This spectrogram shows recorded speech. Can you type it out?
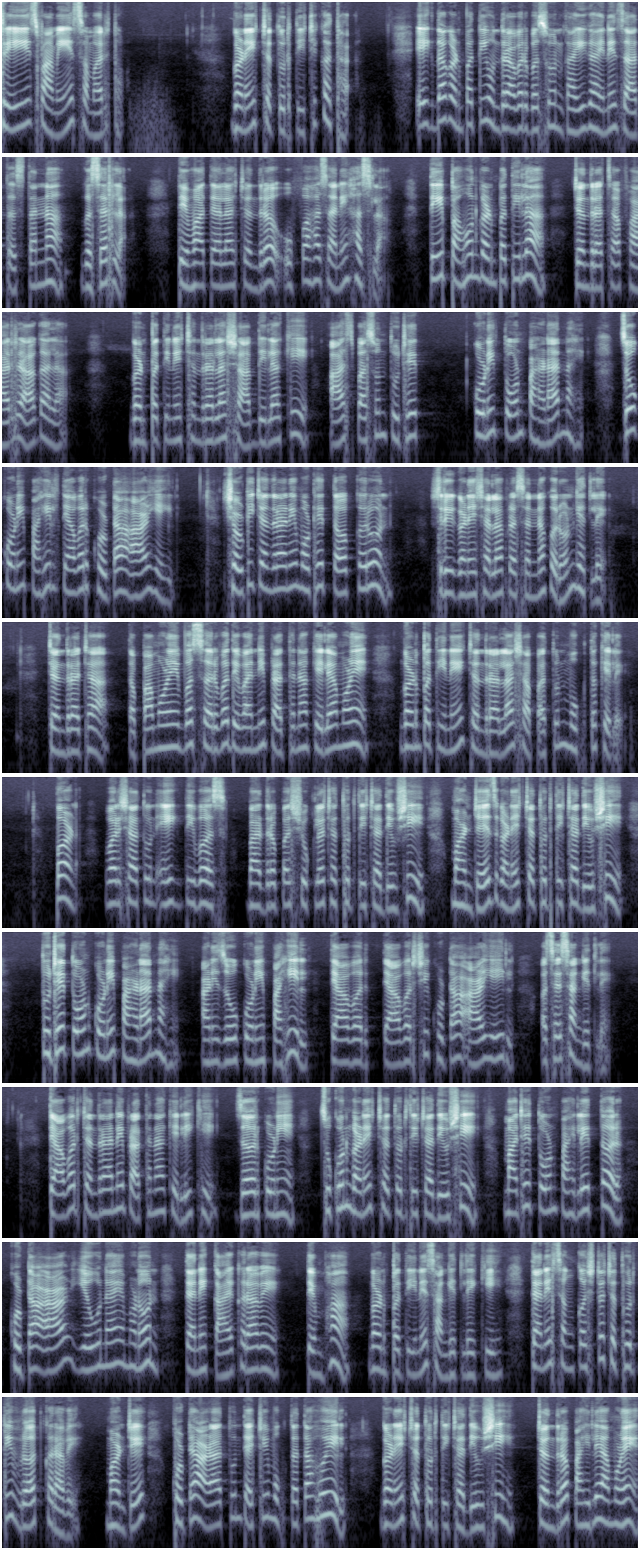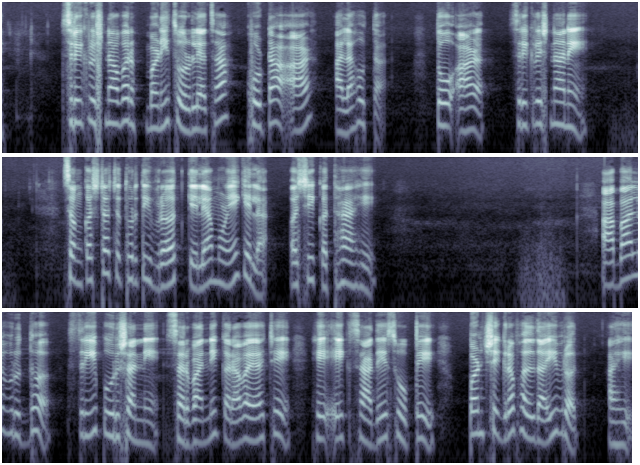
श्री स्वामी समर्थ. गणेश चतुर्थीची कथा. एकदा गणपती उंदरावर बसून घाईघाईने जात असताना घसरला. तेव्हा त्याला चंद्र उपहासाने हसला. ते पाहून गणपतीला चंद्राचा फार राग आला. गणपतीने चंद्राला शाप दिला की आजपासून तुझे कोणी तोंड पाहणार नाही. जो कोणी पाहिल त्यावर खोटा आळ येईल. शेवटी चंद्राने मोठे तप करून श्री गणेशाला प्रसन्न करून घेतले. चंद्राच्या तपामुळे व सर्व देवांनी प्रार्थना केल्यामुळे गणपतीने चंद्राला शापातून मुक्त केले. पण वर्षातून एक दिवस भाद्रपद शुक्ल चतुर्थीच्या दिवशी म्हणजेच गणेश चतुर्थीच्या दिवशी तुझे तोंड कोणी पाहणार नाही आणि जो कोणी पाहिल त्यावर त्यावर्षी खोटा आळ येईल असे सांगितले. त्यावर चंद्राने प्रार्थना केली की जर कोणी चुकून गणेश चतुर्थीच्या दिवशी माझे तोंड पाहिले तर खोटा आळ येऊ नये म्हणून त्याने काय करावे? तेव्हा गणपतीने सांगितले की त्याने संकष्ट चतुर्थी व्रत करावे. म्हणजे खोट्या आळातून त्याची मुक्तता होईल. गणेश चतुर्थीच्या दिवशी चंद्र पाहिल्यामुळे श्रीकृष्णावर मणी चोरल्याचा खोटा आळ आला होता. तो आळ श्रीकृष्णाने संकष्ट चतुर्थी व्रत केल्यामुळे केला अशी कथा आहे. आबाल वृद्ध स्त्री पुरुषांनी सर्वांनी करावयाचे हे एक साधे सोपे पण शीघ्र फलदायी व्रत आहे.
